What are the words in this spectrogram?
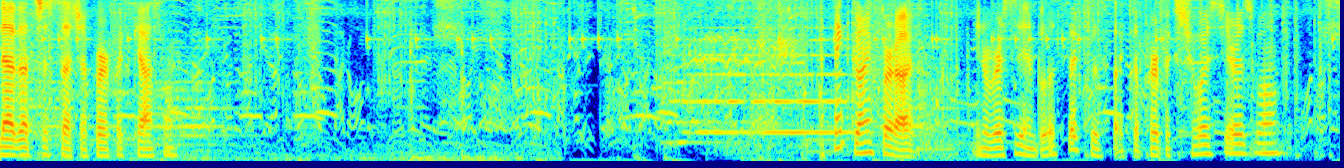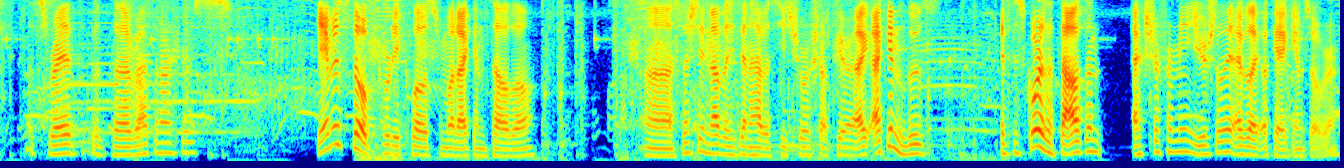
That, that's just such a perfect castle. I think going for a university in ballistics is like the perfect choice here as well. Let's raid with the rattan archers. Game is still pretty close from what I can tell though. Uh, especially now that he's gonna have a siege workshop here. I, I can lose if the score is a thousand extra for me. Usually I'd be like, okay, game's over.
